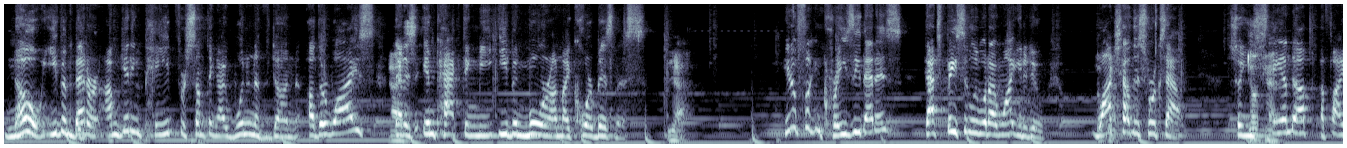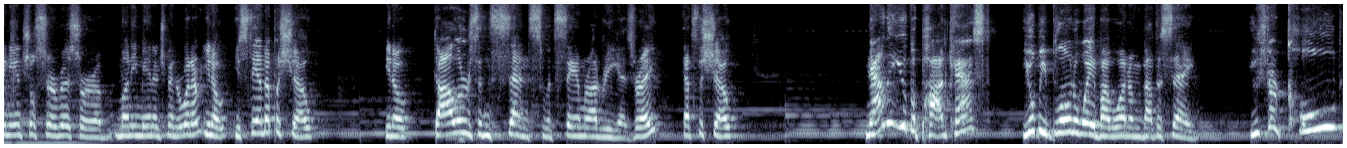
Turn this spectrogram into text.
No, even better. I'm getting paid for something I wouldn't have done otherwise that is impacting me even more on my core business. Yeah. You know fucking crazy that is? That's basically what I want you to do. Watch Okay. how this works out. So you Okay. stand up a financial service or a money management or whatever, you know, you stand up a show, you know, dollars and cents with Sam Rodriguez, right? That's the show. Now that you have a podcast, you'll be blown away by what I'm about to say. You start cold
